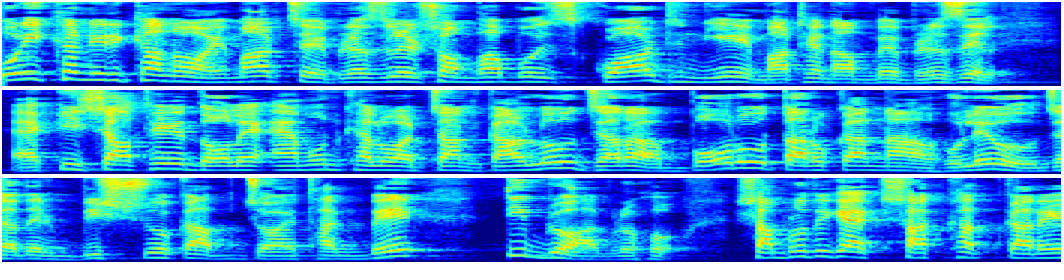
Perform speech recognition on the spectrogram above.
পরীক্ষা নিরীক্ষা নয়, মার্চে ব্রাজিলের সম্ভাব্য স্কোয়াড নিয়ে মাঠে নামবে ব্রাজিল। একই সাথে দলে এমন খেলোয়াড় চান কার্লো, যারা বড় তারকা না হলেও যাদের বিশ্বকাপ জয় থাকবে তীব্র আগ্রহ। সাম্প্রতিক এক সাক্ষাৎকারে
